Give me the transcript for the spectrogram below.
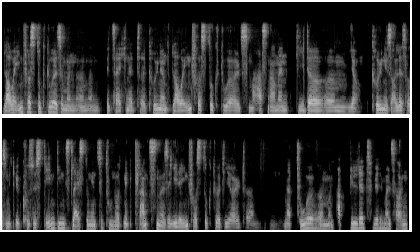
Blaue Infrastruktur, also man, man bezeichnet grüne und blaue Infrastruktur als Maßnahmen, die da ähm, ja, Grün ist alles, was mit Ökosystemdienstleistungen zu tun hat, mit Pflanzen, also jede Infrastruktur, die halt ähm, Natur ähm, abbildet, würde ich mal sagen.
